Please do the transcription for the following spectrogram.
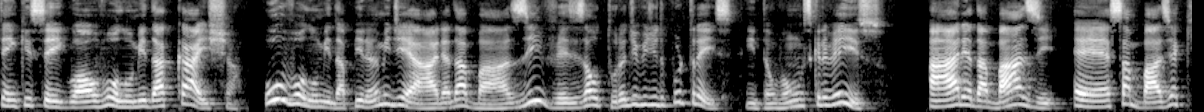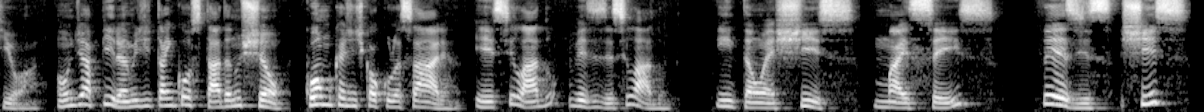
tem que ser igual ao volume da caixa. O volume da pirâmide é a área da base vezes a altura dividido por 3. Então vamos escrever isso. A área da base é essa base aqui, ó, onde a pirâmide está encostada no chão. Como que a gente calcula essa área? Esse lado vezes esse lado. Então é x mais 6 vezes x.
